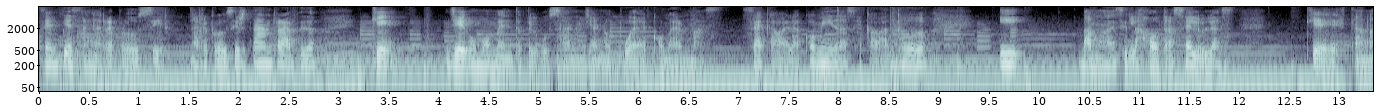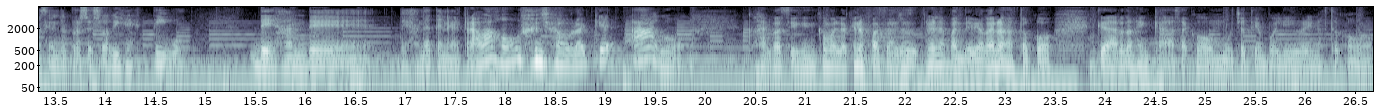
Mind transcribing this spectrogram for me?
se empiezan a reproducir, a reproducir tan rápido que llega un momento que el gusano ya no puede comer más. Se acaba la comida, se acaba todo y vamos a decir las otras células que están haciendo el proceso digestivo dejan de, dejan de tener trabajo y ahora qué hago? Algo así como lo que nos pasó a nosotros en la pandemia cuando nos tocó quedarnos en casa con mucho tiempo libre y nos tocó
